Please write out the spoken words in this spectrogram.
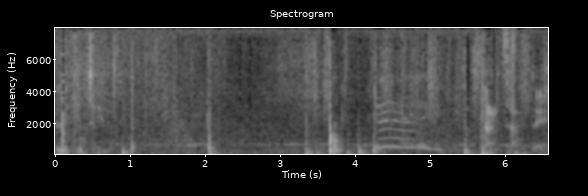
The Little Tim. Yay! Fantastic.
